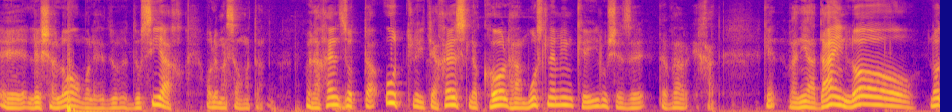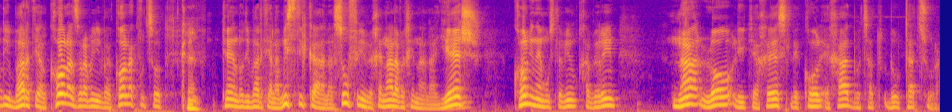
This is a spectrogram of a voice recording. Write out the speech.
אה, לשלום או לדו-שיח או למשא ומתן. ולכן זאת טעות להתייחס לכל המוסלמים כאילו שזה דבר אחד. כן, ואני עדיין לא, לא דיברתי על כל הזרמים ועל כל הקבוצות. כן. כן, לא דיברתי על המיסטיקה, על הסופים וכן הלאה וכן הלאה. יש כל מיני מוסלמים חברים, נא לא להתייחס לכל אחד באותה, באותה צורה.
